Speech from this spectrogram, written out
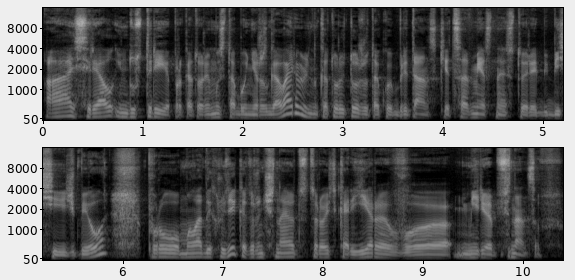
а сериал «Индустрия», про который мы с тобой не разговаривали, на который тоже такой британский, это совместная история BBC и HBO, про молодых людей, которые начинают строить карьеры в мире финансов.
